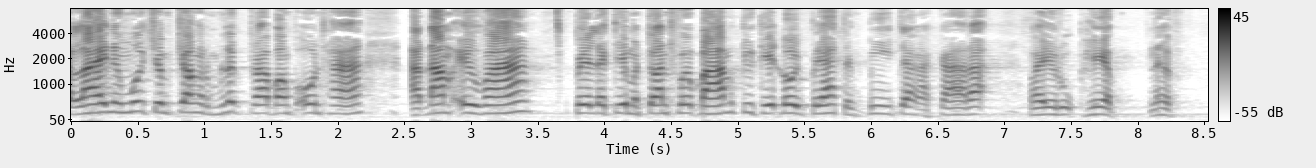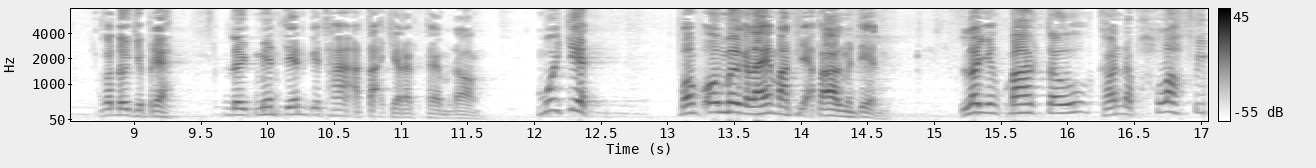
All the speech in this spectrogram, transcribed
កន្លែងនឹងមួយខ្ញុំចង់រំលឹកប្រាប់បងប្អូនថាអាដាមអេវ៉ាពេលដែលគេមិនទាន់ធ្វើបាបគឺគេដូចព្រះទាំងពីរទាំងអាការៈហើយរូបភាពណាក៏ដូចជាព្រះ ដូចមានទៀនគឺថាអតចរិតតែម្ដង មួយទៀតបងប្អូនមើលកន្លែងបានភ្ញាក់ផ្អើលមែនទេឥឡូវយើងបើកទៅគ្រាន់តែផ្លោះពី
